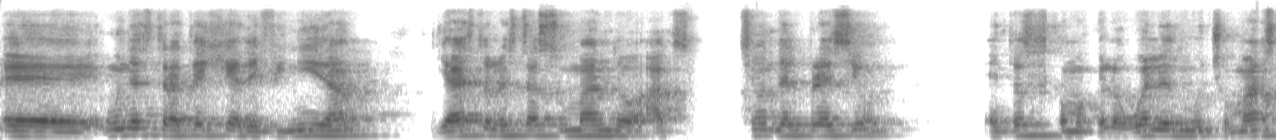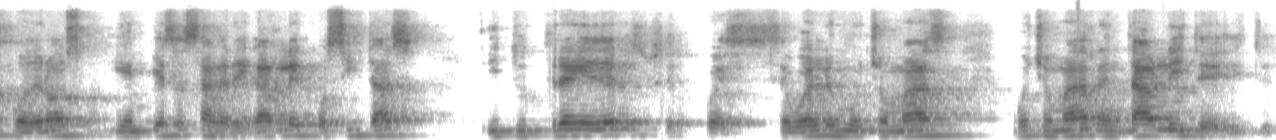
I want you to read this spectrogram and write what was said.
eh, una estrategia definida, ya esto le estás sumando acción del precio, entonces como que lo vuelves mucho más poderoso y empiezas a agregarle cositas y tu trader pues se vuelve mucho más, mucho más rentable y,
